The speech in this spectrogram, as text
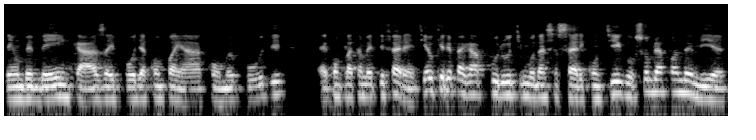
tem um bebê em casa e pôde acompanhar como eu pude, é completamente diferente. E eu queria pegar por último nessa série contigo sobre a pandemia.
